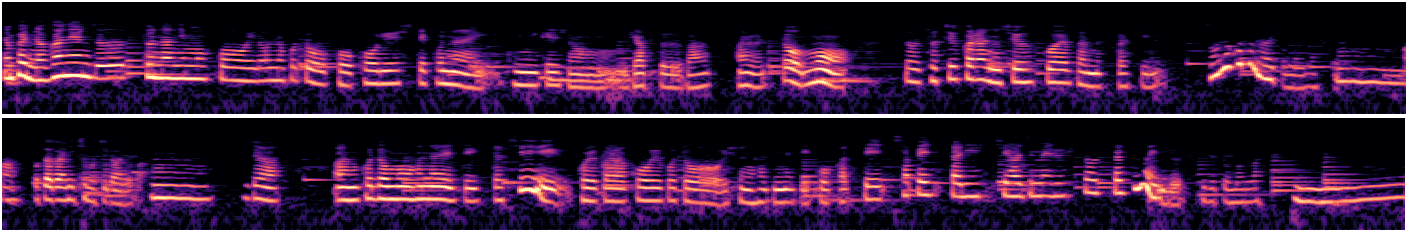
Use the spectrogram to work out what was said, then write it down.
やっぱり長年ずっと何もこういろんなことをこう交流してこないコミュニケーションギャップがあるともう途中からの修復はやっぱり難しい。そんなことないと思いますけど、うんあお互いに気持ちがあれば。うんじゃああの子供を離れていったしこれからこういうことを一緒に始めていこうかって喋ったりし始める人たちもいる。いると思います。うん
